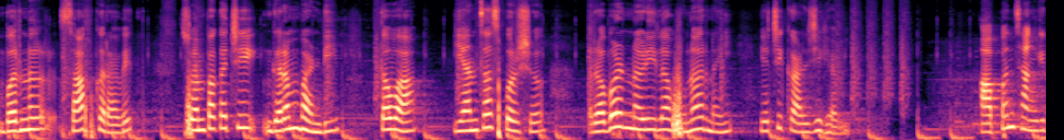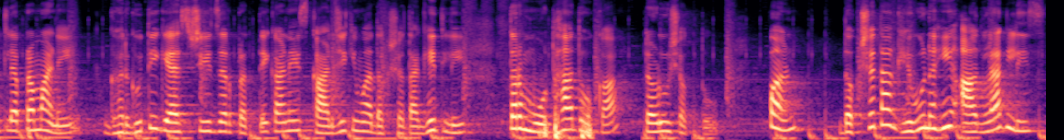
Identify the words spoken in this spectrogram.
बर्नर साफ करावेत. स्वयंपाकाची गरम भांडी तवा यांचा स्पर्श रबर नळीला होणार नाही याची काळजी घ्यावी. आपण सांगितल्याप्रमाणे घरगुती गॅसची जर प्रत्येकानेच काळजी किंवा दक्षता घेतली तर मोठा धोका टळू शकतो. पण दक्षता घेऊनही आग लागलीच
